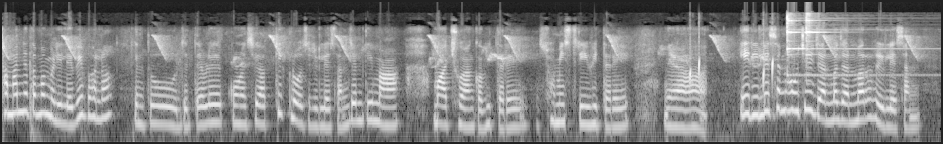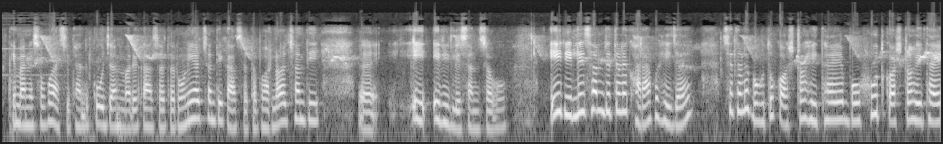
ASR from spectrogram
ସାମାନ୍ୟତମ ମିଳିଲେ ବି ଭଲ କିନ୍ତୁ ଯେତେବେଳେ କୌଣସି ଅତି କ୍ଲୋଜ୍ ରିଲେସନ୍ ଯେମିତି ମା ମା ଛୁଆଙ୍କ ଭିତରେ ସ୍ୱାମୀ ସ୍ତ୍ରୀ ଭିତରେ ଏ ରିଲେସନ୍ ହେଉଛି ଜନ୍ମ ଜନ୍ମର ରିଲେସନ୍ ଏମାନେ ସବୁ ଆସିଥାନ୍ତି କେଉଁ ଜନ୍ମରେ କାହା ସହିତ ଋଣୀ ଅଛନ୍ତି କାହା ସହିତ ଭଲ ଅଛନ୍ତି ଏ ରିଲେସନ୍ ସବୁ ଏଇ ରିଲେସନ୍ ଯେତେବେଳେ ଖରାପ ହୋଇଯାଏ ସେତେବେଳେ ବହୁତ କଷ୍ଟ ହୋଇଥାଏ ବହୁତ କଷ୍ଟ ହୋଇଥାଏ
